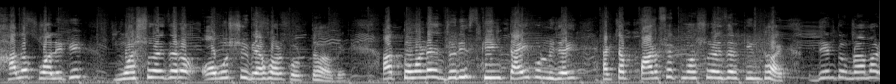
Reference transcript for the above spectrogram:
ভালো কোয়ালিটির ময়শ্চারাইজারও অবশ্যই ব্যবহার করতে হবে। আর তোমাদের যদি স্কিন টাইপ অনুযায়ী একটা পারফেক্ট ময়শ্চারাইজার কিনতে হয় দেন তোমরা আমার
